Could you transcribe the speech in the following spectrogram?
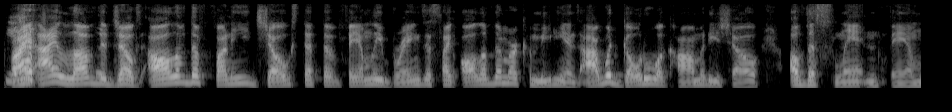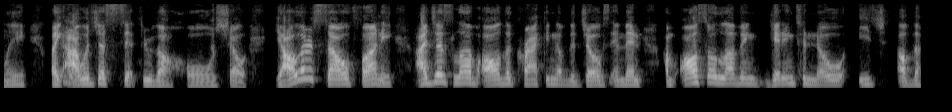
yeah. right? I love the jokes. All of the funny jokes that the family brings, it's like all of them are comedians. I would go to a comedy show of the Slaton family. Like yeah. I would just sit through the whole show. Y'all are so funny. I just love all the cracking of the jokes. And then I'm also loving getting to know each of the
